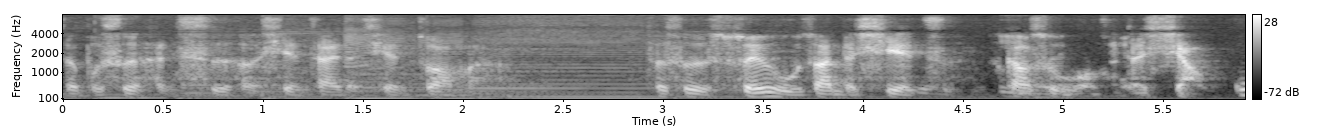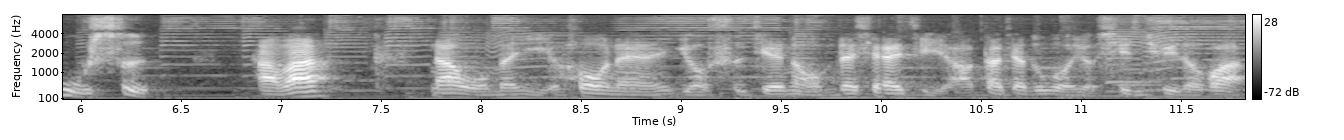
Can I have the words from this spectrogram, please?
这不是很适合现在的现状吗？这是《水浒传》的谢子。告诉我们的小故事，好吗？那我们以后呢，有时间呢，我们在下一集啊，大家如果有兴趣的话，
